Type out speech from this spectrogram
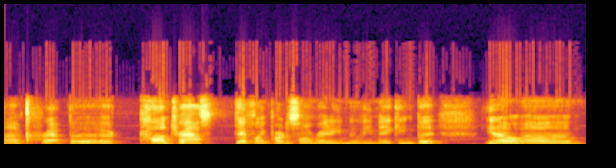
oh crap, uh, contrast. Definitely part of songwriting and movie making, but you know, um,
